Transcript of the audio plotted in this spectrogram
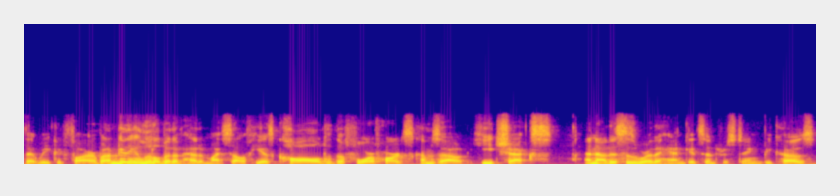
that we could fire. But I'm getting a little bit ahead of myself. He has called, the four of hearts comes out, he checks. And now this is where the hand gets interesting because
